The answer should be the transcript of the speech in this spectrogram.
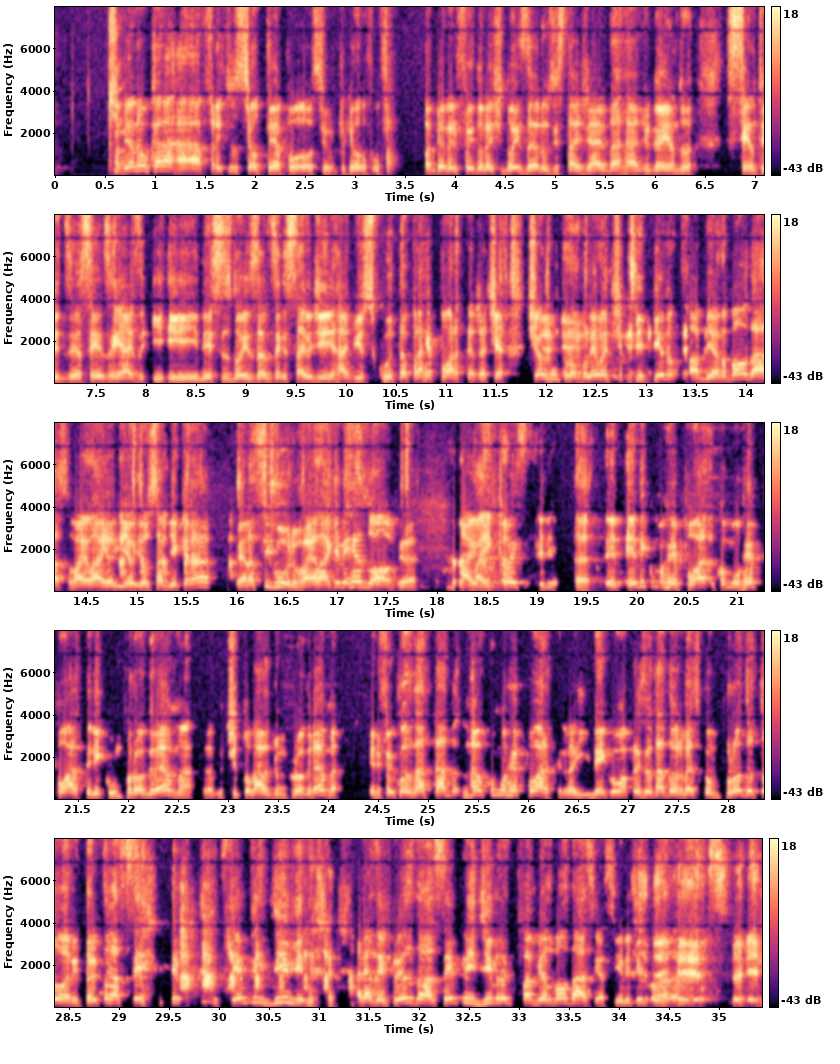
Fabiano é um cara à frente do seu tempo, Silvio, porque o Fabiano ele foi durante dois anos estagiário da rádio, ganhando 116 reais. E, e nesses dois anos ele saiu de rádio escuta para repórter. Já tinha, tinha algum problema, tinha um pepino. Fabiano Baldasso, vai lá. Eu, eu, sabia que era, era seguro, vai lá que ele resolve. Né? Aí depois, ele, ele, ele como, repórter, como repórter e com um programa, titular de um programa, ele foi contratado não como repórter nem como apresentador, mas como produtor. Então ele estava sempre, sempre, em dívida. Aliás, a empresa estava sempre em dívida com o Fabiano Baldassi, assim ele ficou. Né?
